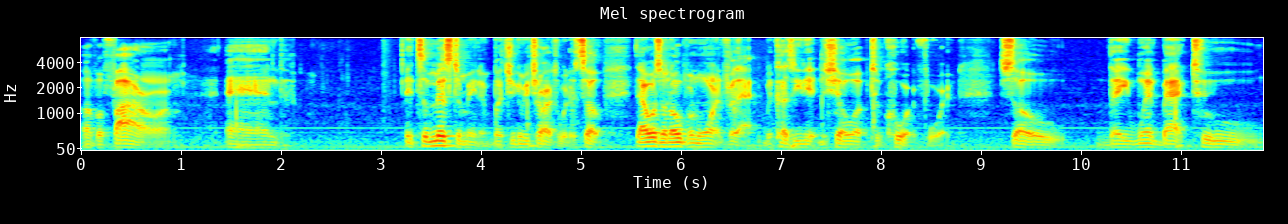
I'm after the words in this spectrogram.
of a firearm. And it's a misdemeanor, but you can be charged with it. So that was an open warrant for that because he didn't show up to court for it. So they went back to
